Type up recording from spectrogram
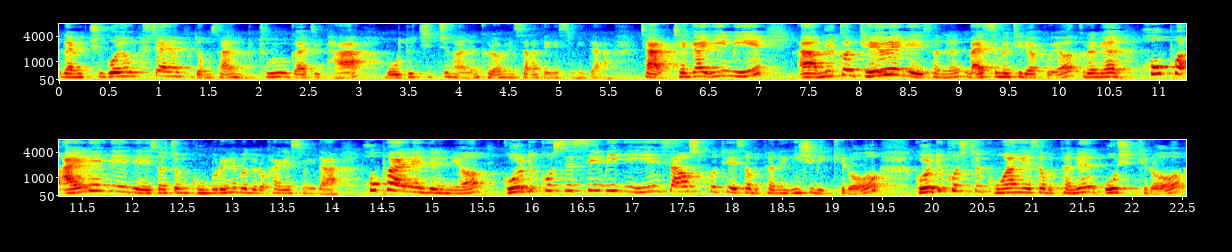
그 다음에 주거용 투자용 부동산 두 가지 다 모두 집중하는 그런 회사가 되겠습니다. 자, 제가 이미 아, 물건 개요에 대해서는 말씀을 드렸고요. 그러면 호프 아일랜드에 대해서 좀 공부를 해보도록 하겠습니다. 호프 아일랜드는요, 골드코스트 CBD인 사우스포트에서부터는 22km, 골드코스트 공항에서 부터는 50km,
